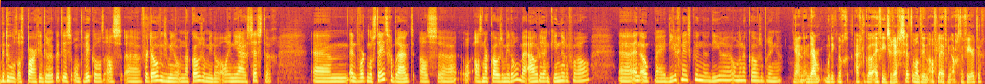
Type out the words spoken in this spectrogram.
bedoeld als partydruk. Het is ontwikkeld als eh, verdovingsmiddel, een narcosemiddel al in de jaren 60. Ehm, en het wordt nog steeds gebruikt als, eh, als narcosemiddel bij ouderen en kinderen vooral. Eh, en ook bij diergeneeskunde, dieren onder narcose brengen. Ja, en, en daar moet ik nog eigenlijk wel even iets rechtzetten. Want in aflevering 48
